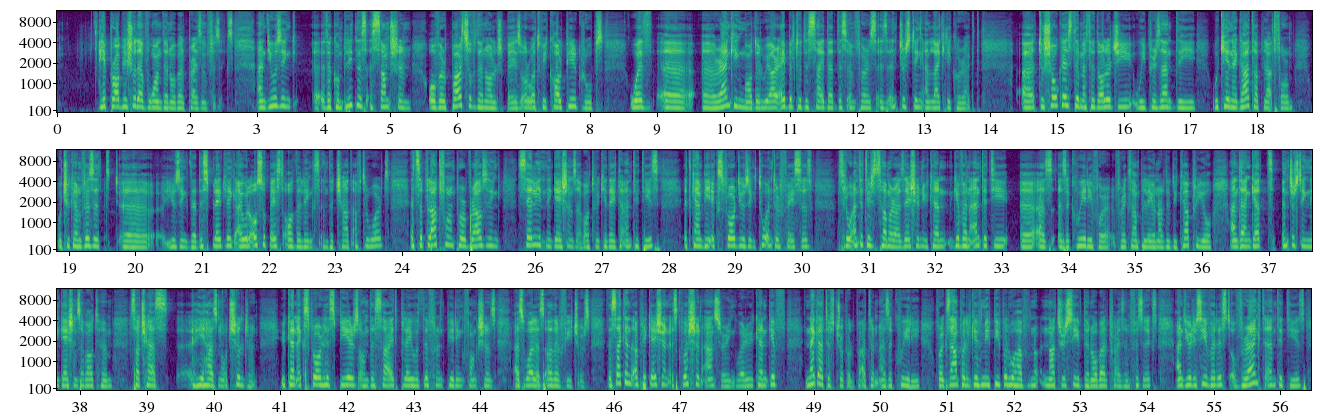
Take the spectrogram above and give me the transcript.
he probably should have won the Nobel Prize in Physics. And using uh, the completeness assumption over parts of the knowledge base or what we call peer groups with a, ranking model, we are able to decide that this inference is interesting and likely correct. Uh, to showcase the methodology, we present the Wikinegata platform, which you can visit uh, using the displayed link. I will also paste all the links in the chat afterwards. It's a platform for browsing salient negations about Wikidata entities. It can be explored using two interfaces. Through entity summarization, you can give an entity as, as a query for, for example, Leonardo DiCaprio, and then get interesting negations about him, such as uh, he has no children. You can explore his peers on the site, play with different peering functions, as well as other features. The second application is question answering, where you can give negative triple pattern as a query. For example, give me people who have not received the Nobel Prize in Physics, and you receive a list of ranked entities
